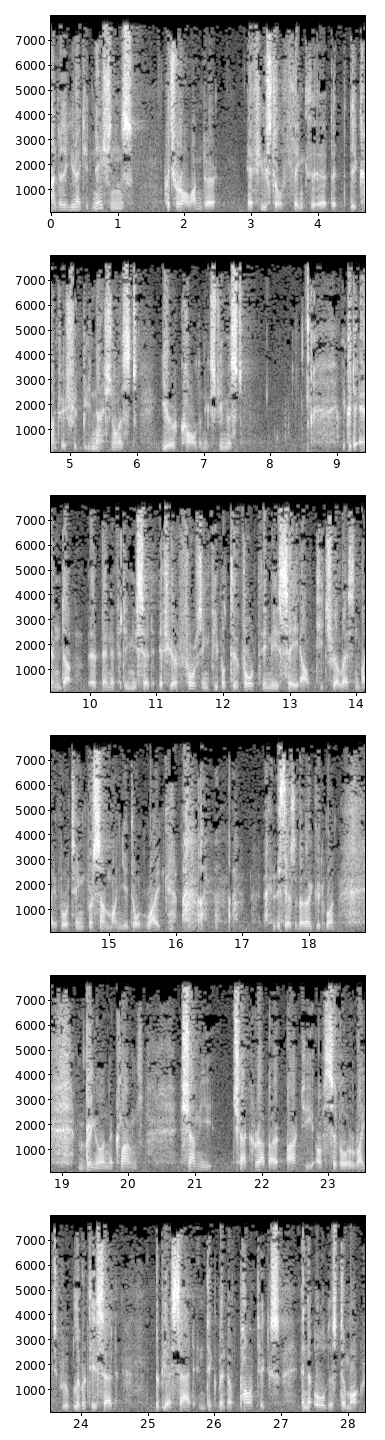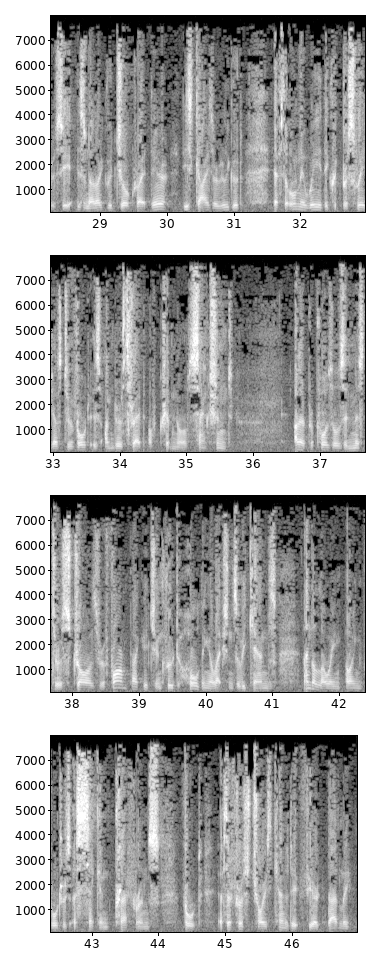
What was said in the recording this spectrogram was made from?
under the United Nations, which we're all under, if you still think that, that the country should be nationalist, you're called an extremist you could end up uh, benefiting. You said, if you're forcing people to vote, they may say, I'll teach you a lesson by voting for someone you don't like. this is another good one. Bring on the clowns. Shami Chakrabarti of civil rights group Liberty said, would be a sad indictment of politics in the oldest democracy is another good joke right there. These guys are really good. If the only way they could persuade us to vote is under threat of criminal sanction. Other proposals in Mr. Straw's reform package include holding elections on weekends and allowing, allowing voters a second preference vote if their first choice candidate fared badly.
